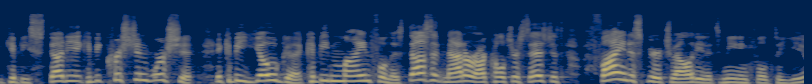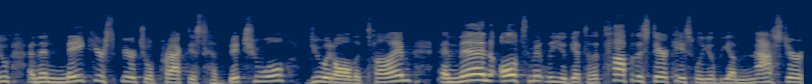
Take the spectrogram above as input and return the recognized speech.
it can be study, it can be Christian worship, it can be yoga, it can be mindfulness. Doesn't matter. Our culture says just find a spirituality that's meaningful to you, and then make your spiritual practice habitual. Do it all the time, and then ultimately you get to the top of the staircase where you'll be a master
